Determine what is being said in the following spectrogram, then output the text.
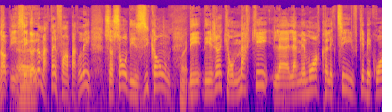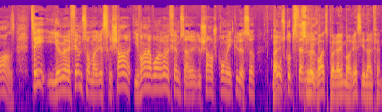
Non, puis ces euh, gars-là, Martin, il faut en parler. Ce sont des icônes, des, des, gens qui ont marqué la, la mémoire collective québécoise. Tu sais, il y a eu un film sur Maurice Richard. Il va en avoir un film sur Henri Richard, je suis convaincu de ça. Ben, Si tu veux le voir, tu peux regarder Maurice, il est dans le film.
